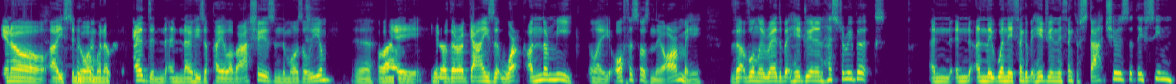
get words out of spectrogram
You know, I used to know him when I was a kid, and, and now he's a pile of ashes in the mausoleum. Yeah. Like, you know, there are guys that work under me, like officers in the army, that have only read about Hadrian in history books and and and they when they think about Hadrian, they think of statues that they've seen.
